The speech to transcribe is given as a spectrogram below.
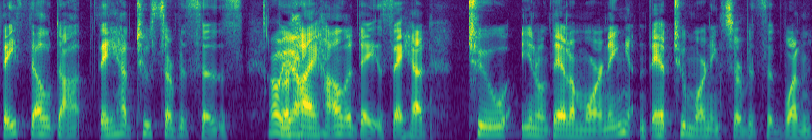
they filled up. They had two services Oh, for yeah. high holidays. They had two, you know, they had a morning, they had two morning services, one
